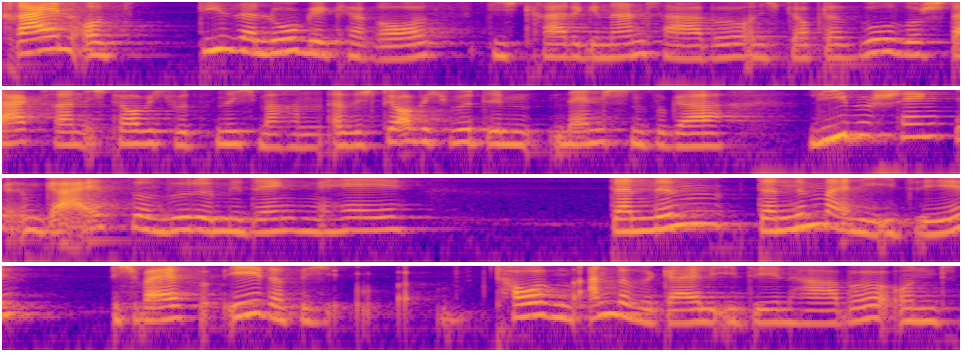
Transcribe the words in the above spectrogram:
rein aus dieser Logik heraus, die ich gerade genannt habe, und ich glaube da so, so stark dran, ich glaube, ich würde es nicht machen. Also ich glaube, ich würde dem Menschen sogar Liebe schenken im Geiste und würde mir denken, hey, dann nimm, dann nimm meine Idee. Ich weiß eh, dass ich tausend andere geile Ideen habe und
